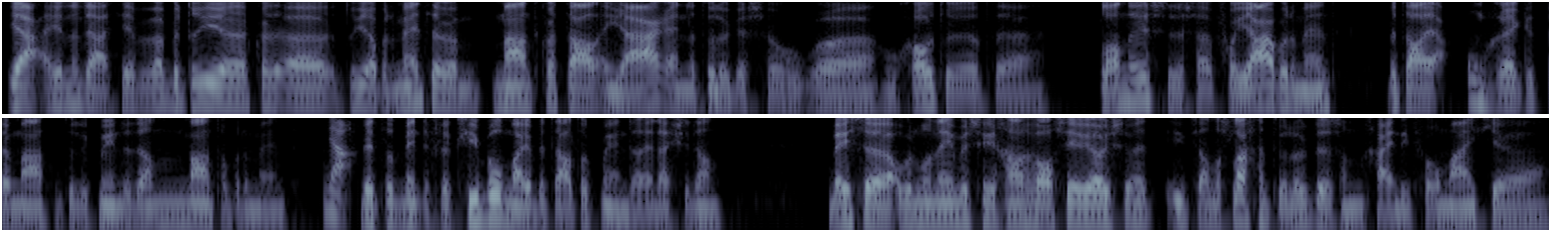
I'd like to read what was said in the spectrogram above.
Ja, inderdaad. We hebben drie, eh, drie abonnementen, maand, kwartaal en jaar. En natuurlijk is hoe, hoe groter het plan is, dus voor jaarabonnement, betaal je omgerekend per maand natuurlijk minder dan een maandabonnement. Ja. Je bent wat minder flexibel, maar je betaalt ook minder. En als je dan, de meeste ondernemers die gaan wel serieus met iets aan de slag natuurlijk, dus dan ga je niet voor een maandje...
